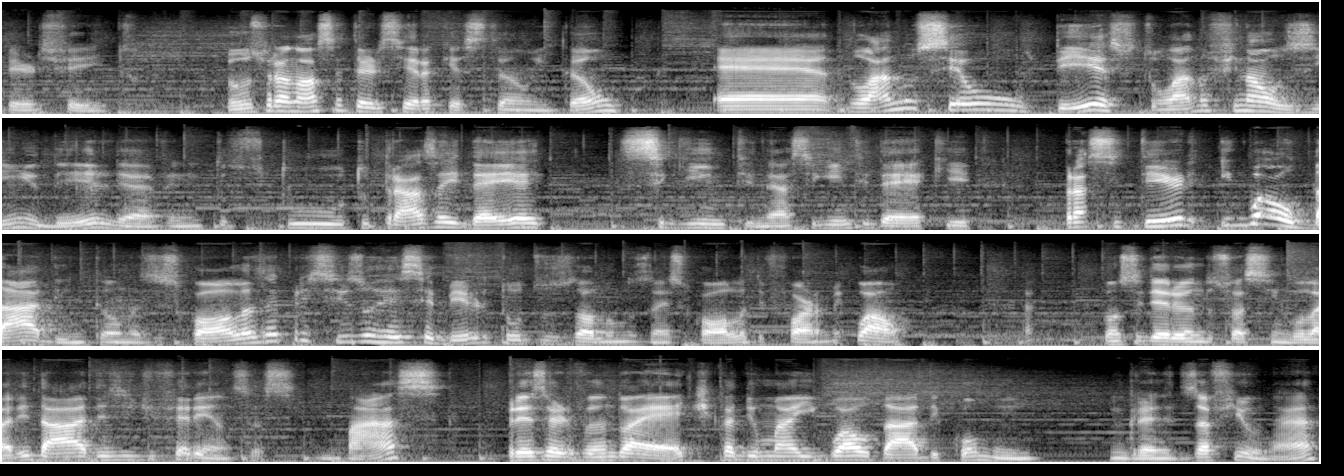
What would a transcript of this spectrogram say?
Perfeito. Vamos para a nossa terceira questão, então. É, lá no seu texto, lá no finalzinho dele, Evelyn, tu, tu, tu traz a ideia seguinte, né? A seguinte ideia que para se ter igualdade, então, nas escolas, é preciso receber todos os alunos na escola de forma igual, né? considerando suas singularidades e diferenças, mas preservando a ética de uma igualdade comum. Um grande desafio, né?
